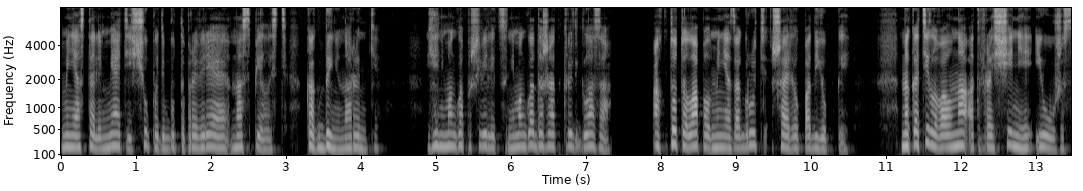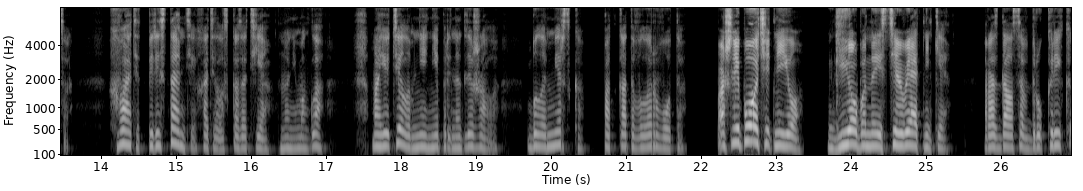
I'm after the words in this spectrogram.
Меня стали мять и щупать, будто проверяя на спелость, как дыню на рынке. Я не могла пошевелиться, не могла даже открыть глаза. А кто-то лапал меня за грудь, шарил под юбкой. Накатила волна отвращения и ужаса. «Хватит, перестаньте», — хотела сказать я, но не могла. Моё тело мне не принадлежало. Было мерзко, подкатывала рвота. «Пошли прочь от неё, грёбаные стервятники!» Раздался вдруг крик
